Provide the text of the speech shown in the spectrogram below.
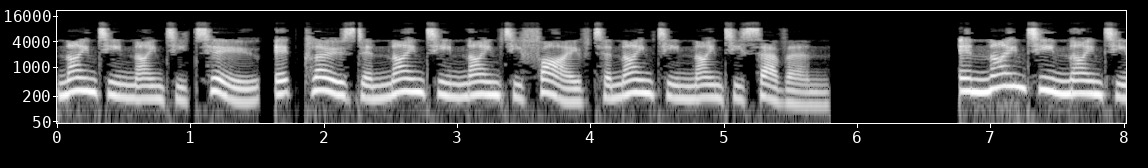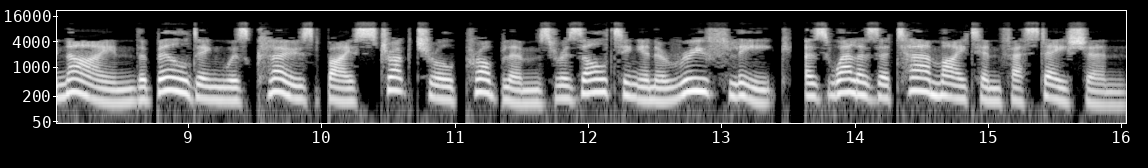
1992, it closed in 1995 to 1997. In 1999 the building was closed by structural problems resulting in a roof leak, as well as a termite infestation.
